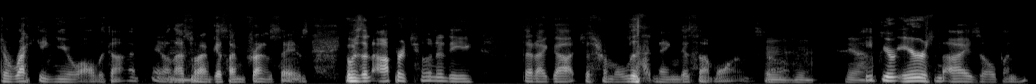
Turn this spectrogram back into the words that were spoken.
directing you all the time. You know, mm-hmm. that's what I guess I'm trying to say is it was an opportunity that I got just from listening to someone. So mm-hmm. yeah. keep your ears and eyes open.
